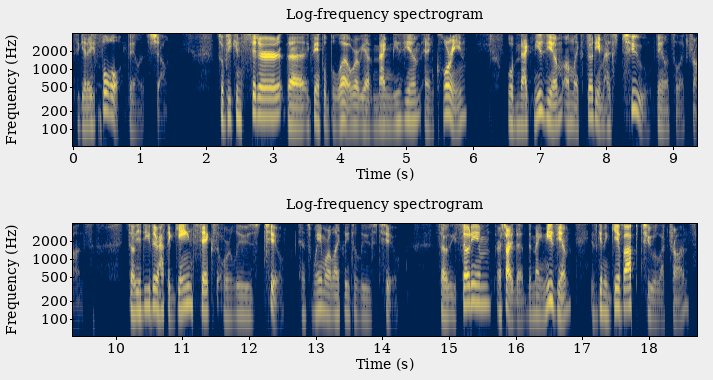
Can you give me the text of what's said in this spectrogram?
to get a full valence shell. So if you consider the example below where we have magnesium and chlorine, well, magnesium, unlike sodium, has two valence electrons. So you'd either have to gain six or lose two, and it's way more likely to lose two. So the sodium, or sorry, the, the magnesium is going to give up two electrons,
